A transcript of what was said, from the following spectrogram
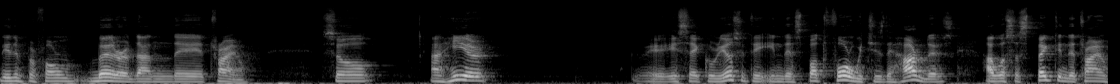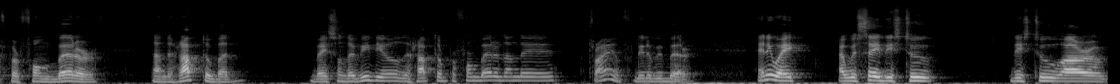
didn't perform better than the Triumph. So and here is a curiosity in the spot 4 which is the hardest I was expecting the Triumph perform better than the Raptor but based on the video, the Raptor performed better than the Triumph, a little bit better. Anyway, I would say these two, these two are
